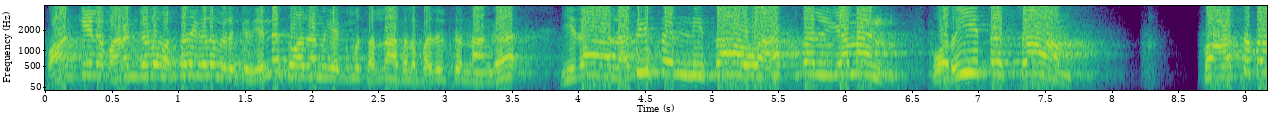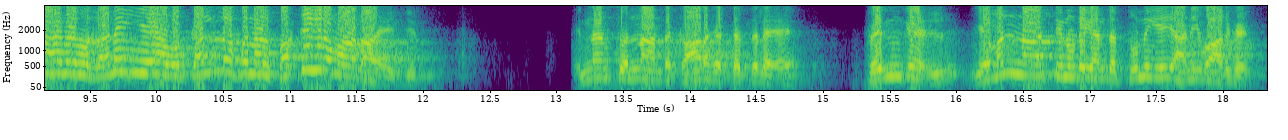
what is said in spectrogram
வாழ்க்கையில வளங்களும் வசதிகளும் இருக்குது என்ன சோதனை கேட்கும்போது சல்லாசலம் பதில் சொன்னாங்க இதா லபிசன் நிசா அஸ்பல் யமன் وريت الشام فأتبعنا الغنية وكلفنا الفقير ماذا يجد என்னன்னு சொன்ன அந்த காலகட்டத்துல பெண்கள் யமன் நாட்டினுடைய அந்த துணியை அணிவார்கள் ரீத்த ஷாம்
